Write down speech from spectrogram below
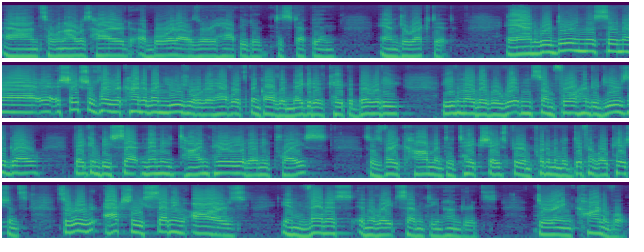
And so when I was hired aboard, I was very happy to, to step in and direct it. And we're doing this in a, Shakespeare plays are kind of unusual. They have what's been called a negative capability. Even though they were written some 400 years ago, they can be set in any time period, any place. So it's very common to take Shakespeare and put him into different locations. So we're actually setting ours in Venice in the late 1700s during Carnival.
